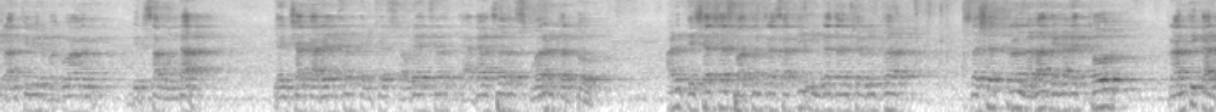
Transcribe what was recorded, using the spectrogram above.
क्रांतीवीर भगवान बिरसा मुंडा यांच्या कार्याचं त्यांच्या शौर्याचं त्यागाचं स्मरण करतो. आणि देशाच्या स्वातंत्र्यासाठी इंग्रजांच्या विरुद्ध सशस्त्र लढा देणारे थोर क्रांतिकारी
